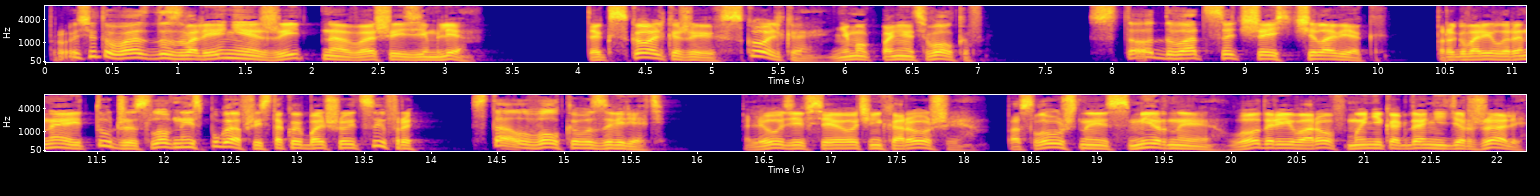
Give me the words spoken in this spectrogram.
просят у вас дозволения жить на вашей земле. Так сколько же их, сколько? Не мог понять Волков. «Сто двадцать шесть человек», — проговорил Рене и тут же, словно испугавшись такой большой цифры, стал Волкова заверять. Люди все очень хорошие, послушные, смирные, лодырей и воров мы никогда не держали.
